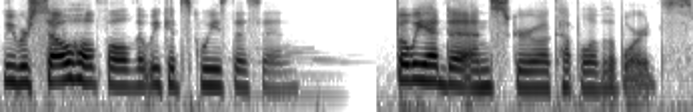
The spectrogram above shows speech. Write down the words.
We were so hopeful that we could squeeze this in, but we had to unscrew a couple of the boards.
